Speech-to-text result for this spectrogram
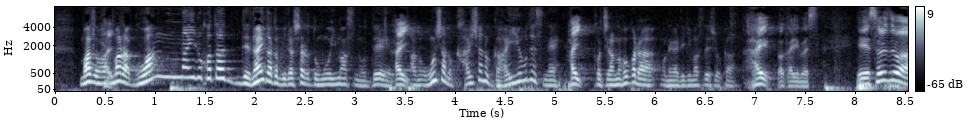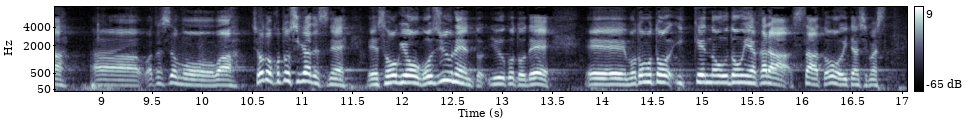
まず、はい、まだご案内の方でない方もいらっしゃると思いますので、はい、あの御社の会社の概要ですね、はい、こちらの方からお願いできますでしょうか。はい、わかります。えー、それではあ、私どもは、ちょうど今年がですね、創業50年ということで、えー、もともと一軒のうどん屋からスタートをいたしました。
